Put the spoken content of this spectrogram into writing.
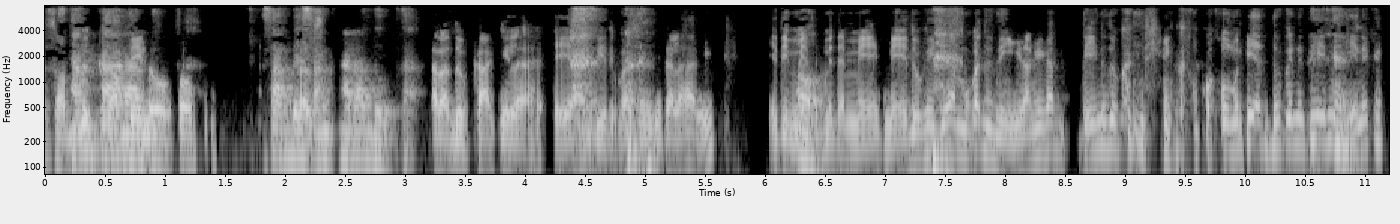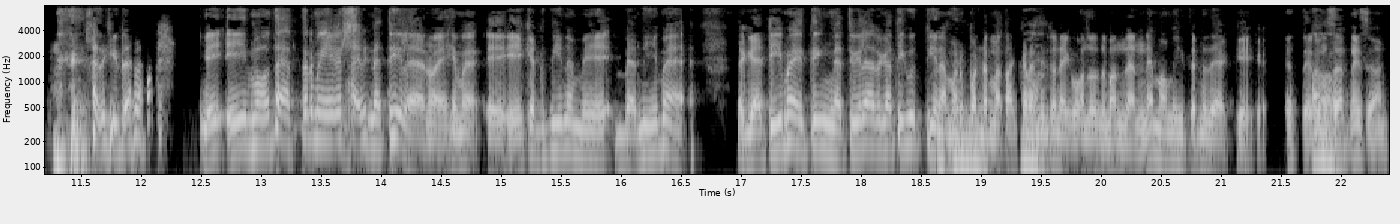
සබ්බේ ලෝකෝ සබ්බේ සංඛාරා දුක්ඛ. අර දුක්ඛ කියලා ඒ ආදී වශයෙන් හිතලා හරි. ඉතින් මේ මේ මේ දුක කියන්නේ මොකද ඉතින් ඊළඟ එකක් තියෙන දුක කොහොමද දුකනේ තියෙන්නේ කියන එක. හරි හිතලා මේ මේ මොහොත ඇත්තට මේ වෙලාවේ නැති වෙලා යනවා. එහෙම ඒකට තියෙන මේ බැඳීම ගැටීම ඉතින් නැති වෙලා ගතියකුත් තියෙනවා. මට පොඩ්ඩක් මතක් කරගන්න හිතුණා ඒක හොඳද මන් දන්නේ මම හිතන දෙයක් ඒක. ඇත්තටම සර් සර්.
